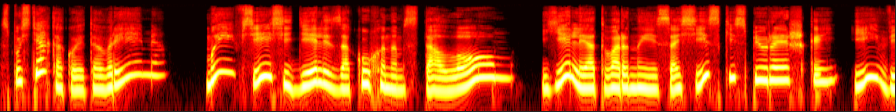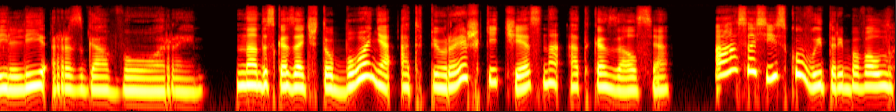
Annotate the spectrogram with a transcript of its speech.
Спустя какое-то время мы все сидели за кухонным столом, ели отварные сосиски с пюрешкой и вели разговоры. Надо сказать, что Боня от пюрешки честно отказался, а сосиску вытребовал.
